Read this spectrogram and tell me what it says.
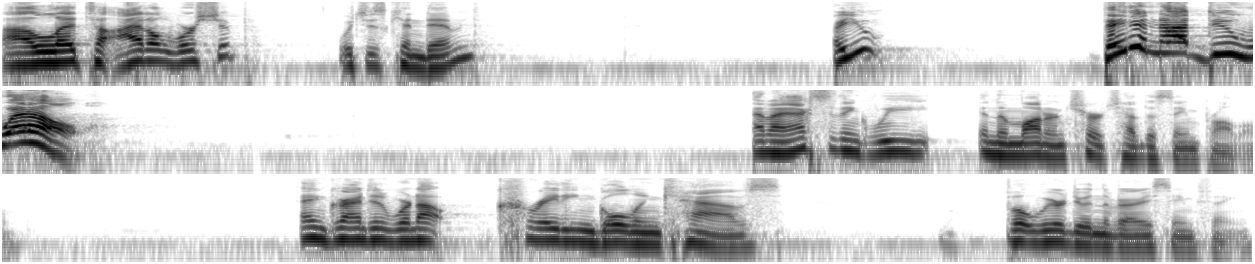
uh, led to idol worship, which is condemned. Are you? They did not do well. And I actually think we in the modern church have the same problem. And granted, we're not creating golden calves but we're doing the very same thing.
